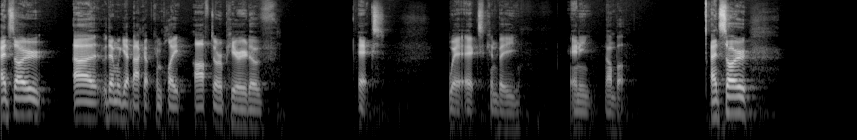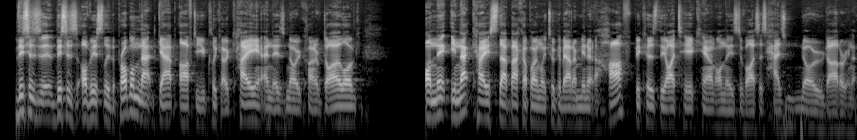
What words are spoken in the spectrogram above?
And so uh, then we get backup complete after a period of x, where x can be any number. And so this is, uh, this is obviously the problem, that gap after you click OK and there's no kind of dialogue. On that, in that case, that backup only took about a minute and a half because the IT account on these devices has no data in it.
